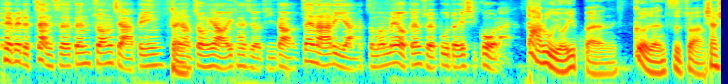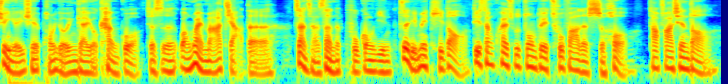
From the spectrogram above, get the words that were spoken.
配备的战车跟装甲兵非常重要。一开始有提到在哪里呀、啊？怎么没有跟随部队一起过来？大陆有一本个人自传，相信有一些朋友应该有看过，就是王外马甲的战场上的蒲公英。这里面提到，第三快速纵队出发的时候，他发现到。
